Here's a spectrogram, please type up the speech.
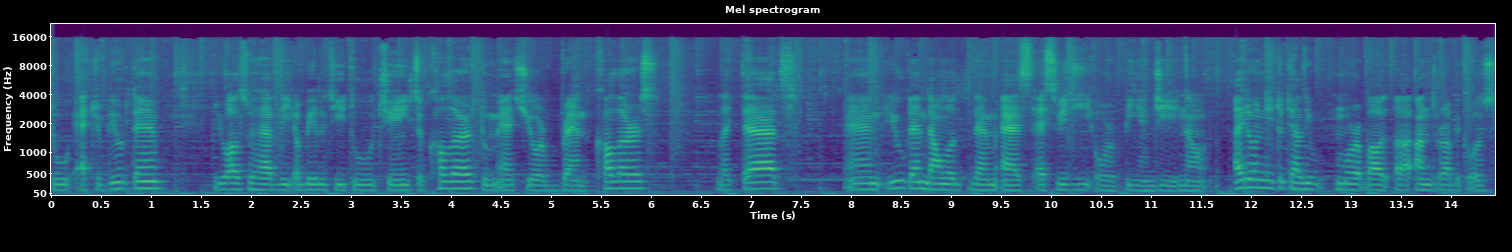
to attribute them you also have the ability to change the color to match your brand colors like that and you can download them as SVG or PNG now I don't need to tell you more about uh, unDraw because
